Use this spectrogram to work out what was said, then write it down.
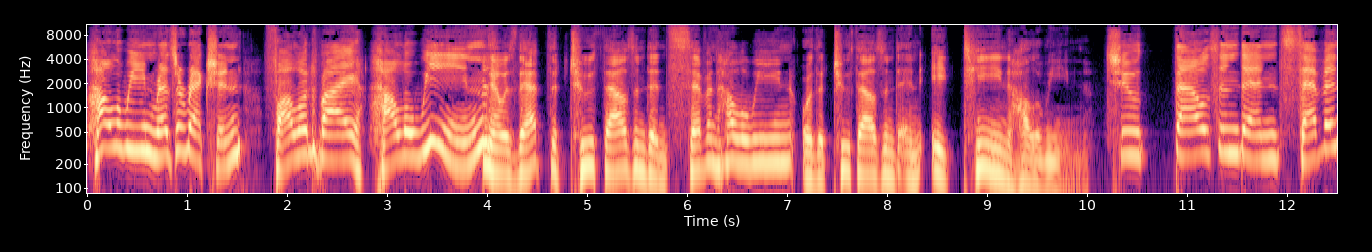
Halloween Resurrection, followed by Halloween. Now, is that the 2007 Halloween or the 2018 Halloween? 2007?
